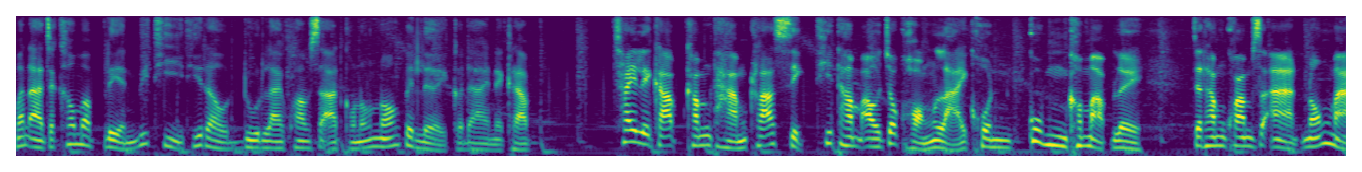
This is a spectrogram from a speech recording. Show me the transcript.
มันอาจจะเข้ามาเปลี่ยนวิธีที่เราดูแลความสะอาดของน้องๆไปเลยก็ได้นะครับ ใช่เลยครับคำถามคลาสสิกที่ทำเอาเจ้าของหลายคนกุมขมับเลย จะทำความสะอาดน้องหมา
